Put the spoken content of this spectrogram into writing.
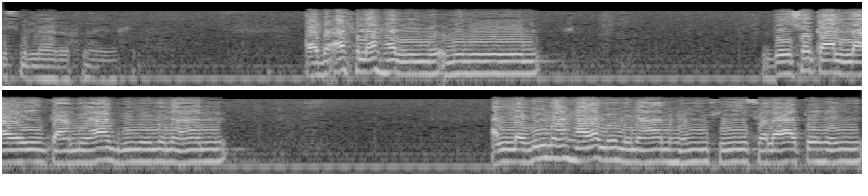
بسم الله الرحمن الرحيم قد افلح المؤمنون بیشک الله وی کامیاب دی مومنان الذين ها مومنان هم فی صلاتهم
